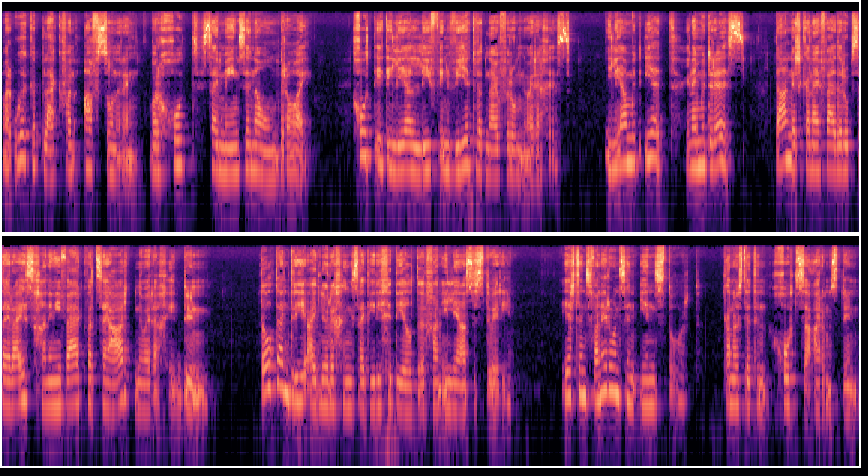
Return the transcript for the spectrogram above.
maar ook 'n plek van afsondering waar God sy mense na hom draai. God het Elia lief en weet wat nou vir hom nodig is. Elia moet eet en hy moet rus. Dan eers kan hy verder op sy reis gaan en die werk wat sy hart nodig het doen. Dalk dan drie uitnodigings uit hierdie gedeelte van Elia se storie. Eerstens wanneer ons ineenstort, kan ons dit in God se arms doen.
